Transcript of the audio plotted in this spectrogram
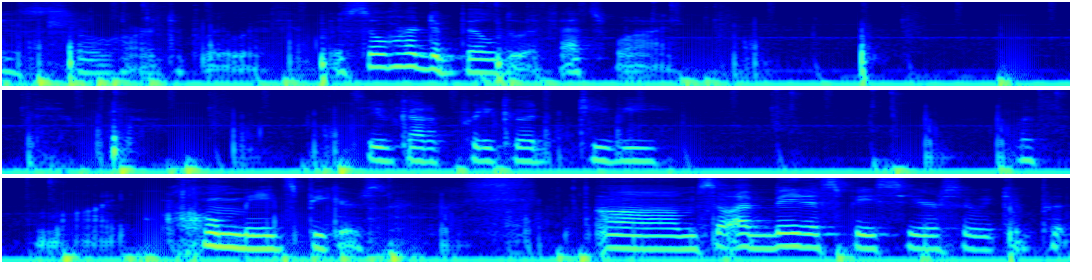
is so hard to play with. It's so hard to build with, that's why. So you've got a pretty good TV with my homemade speakers. Um, so I've made a space here so we can put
